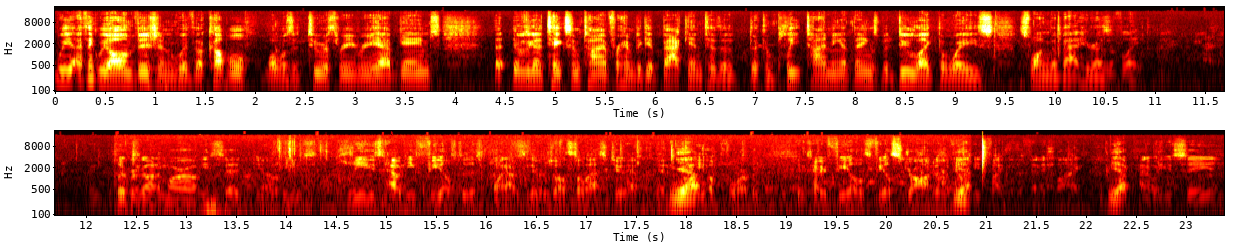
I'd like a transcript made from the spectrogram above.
we I think we all envisioned with a couple what was it two or three rehab games that it was going to take some time for him to get back into the the complete timing of things. But do like the way he's swung the bat here as of late. Kluber going tomorrow. He said, you know, he's pleased how he feels to this point. Obviously, the results the last two haven't been Yeah. what he hoped for, but how he feels. Feels strong. Doesn't feel Yeah. like he's fighting to the finish line. Yeah. kind of what you see. And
